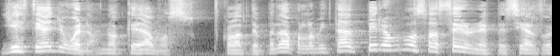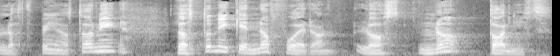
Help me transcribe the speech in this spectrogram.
y este año, bueno, nos quedamos con la temporada por la mitad, pero vamos a hacer un especial sobre los premios Tony, los Tony que no fueron, los no Tonys.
